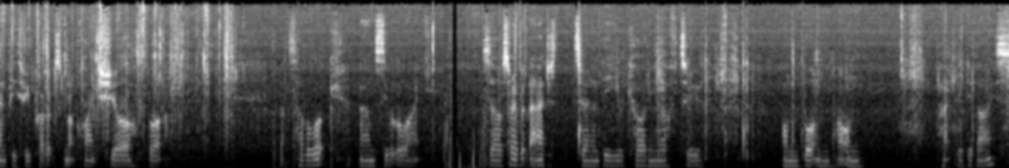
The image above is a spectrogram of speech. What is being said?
MP3 products, I'm not quite sure, but let's have a look and see what they're like. So sorry about that, I just turned the recording off to on button on the device.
